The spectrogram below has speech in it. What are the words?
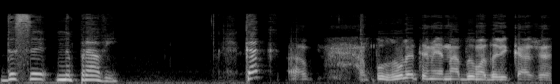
да се направи? Как? А, позволете ми една дума да ви кажа.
